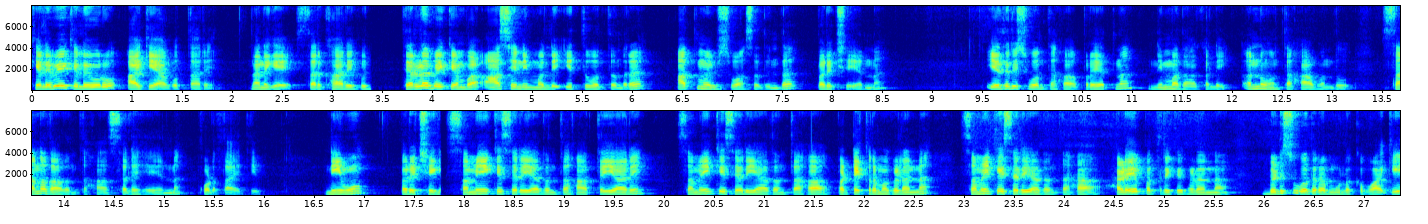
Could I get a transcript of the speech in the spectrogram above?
ಕೆಲವೇ ಕೆಲವರು ಆಯ್ಕೆಯಾಗುತ್ತಾರೆ. ನನಗೆ ಸರ್ಕಾರಿ ಹುದ್ದೆ ತೆರಳಬೇಕೆಂಬ ಆಸೆ ನಿಮ್ಮಲ್ಲಿ ಇತ್ತು ಅಂತಂದರೆ ಆತ್ಮವಿಶ್ವಾಸದಿಂದ ಪರೀಕ್ಷೆಯನ್ನು ಎದುರಿಸುವಂತಹ ಪ್ರಯತ್ನ ನಿಮ್ಮದಾಗಲಿ ಅನ್ನುವಂತಹ ಒಂದು ಸಣ್ಣದಾದಂತಹ ಸಲಹೆಯನ್ನು ಕೊಡ್ತಾ ಇದ್ದೀವಿ. ನೀವು ಪರೀಕ್ಷೆಗೆ ಸಮಯಕ್ಕೆ ಸರಿಯಾದಂತಹ ತಯಾರಿ ಸಮಯಕ್ಕೆ ಸರಿಯಾದಂತಹ ಪಠ್ಯಕ್ರಮಗಳನ್ನು, ಸಮಯಕ್ಕೆ ಸರಿಯಾದಂತಹ ಹಳೆಯ ಪತ್ರಿಕೆಗಳನ್ನು ಬಿಡಿಸುವುದರ ಮೂಲಕವಾಗಿ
